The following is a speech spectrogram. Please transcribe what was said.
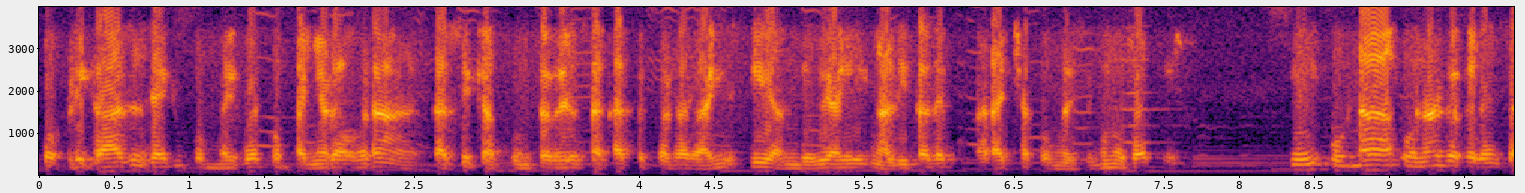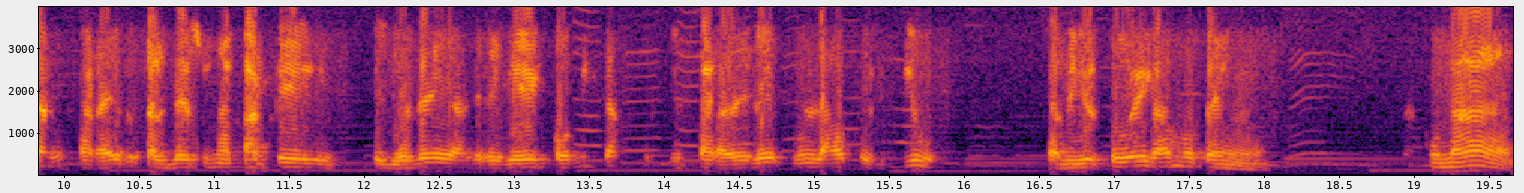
complicadas en serio, como dijo el compañero ahora, casi que a punto de sacarse por la raíz y anduve ahí en alita de cucaracha, como decimos nosotros. Y una, una referencia para eso, tal vez una parte que yo le agregué cómica, para verle un lado positivo. Cuando yo estuve, digamos, en una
